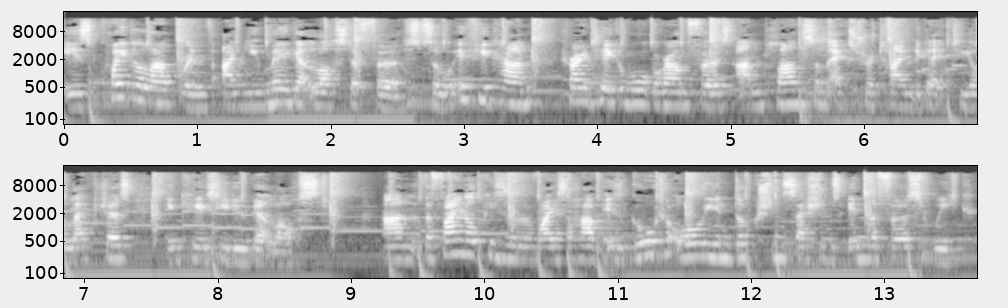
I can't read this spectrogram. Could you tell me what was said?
is quite a labyrinth and you may get lost at first. So if you can, try and take a walk around first and plan some extra time to get to your lectures in case you do get lost. And the final piece of advice I have is go to all the induction sessions in the first week.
